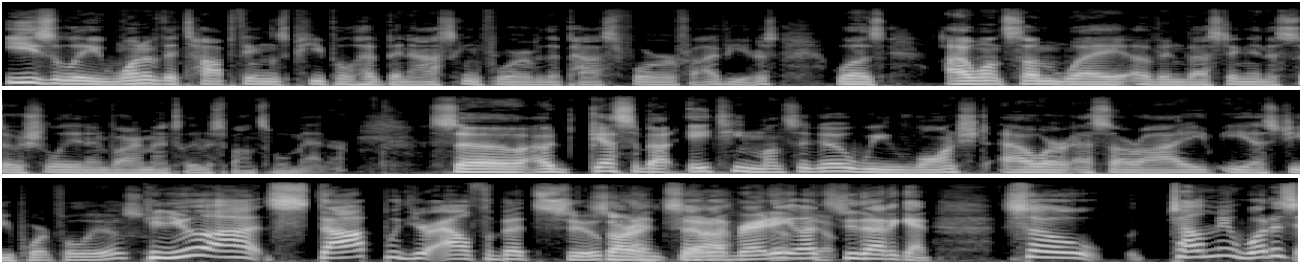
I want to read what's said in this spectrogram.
easily one of the top things people have been asking for over the past four or five years was I want some way of investing in a socially and environmentally responsible manner. So I would guess about 18 months ago, we launched our SRI ESG portfolios. Can you uh, stop with your alphabet soup? Sorry. And so, Yeah. ready? Yep, Let's yep. do that again. So, tell me, what does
